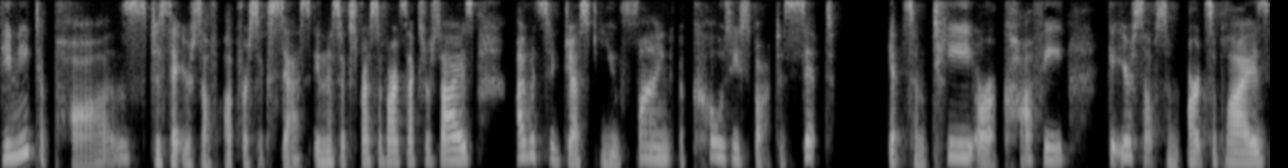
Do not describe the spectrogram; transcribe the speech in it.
if you need to pause to set yourself up for success in this expressive arts exercise, I would suggest you find a cozy spot to sit, get some tea or a coffee, Get yourself some art supplies.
